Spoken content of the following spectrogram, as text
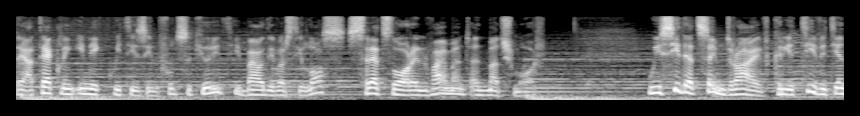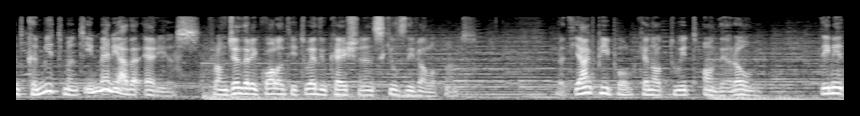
They are tackling inequities in food security, biodiversity loss, threats to our environment and much more. We see that same drive, creativity and commitment in many other areas, from gender equality to education and skills development. But young people cannot do it on their own. They need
